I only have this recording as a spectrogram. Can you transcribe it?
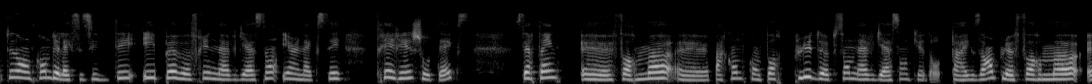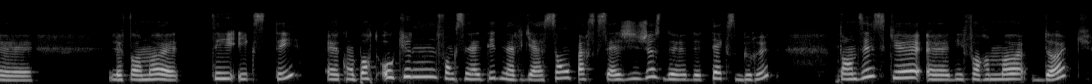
tenant compte de l'accessibilité et peuvent offrir une navigation et un accès très riche au texte. Certains euh, formats, euh, par contre, comportent plus d'options de navigation que d'autres. Par exemple, le format, le format TXT comporte aucune fonctionnalité de navigation parce qu'il s'agit juste de, de, texte brut, tandis que des formats DOC,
